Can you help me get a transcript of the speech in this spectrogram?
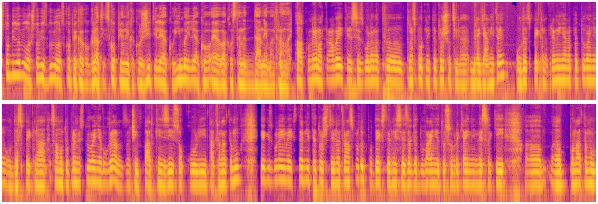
Што би добило, што би изгубило Скопје како град и Скопјани како жители ако има или ако е вако стане да нема трамвај? Ако нема трамвај ќе се зголемат транспортните трошоци на граѓаните од аспект на времење на патување, од аспект на самото преместување во градот, значи паркинзи со коли и така натаму, ќе ги зголемиме екстерните трошоци на транспортот, под екстерни се загадувањето, сообраќајни несреќи, понатаму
